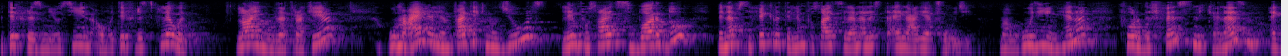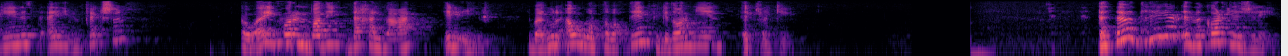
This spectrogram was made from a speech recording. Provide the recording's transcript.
بتفرز mucin أو بتفرز fluid lining the trachea ومعاها ال lymphatic nodules lymphocytes برضو بنفس فكرة ال lymphocytes اللي أنا لسه قايلة عليها فوق دي. موجودين هنا for defense mechanism against أي infection أو أي foreign body دخل مع ال air يبقى دول أول طبقتين في جدار مين؟ ال trachea The third layer is the cartilage layer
